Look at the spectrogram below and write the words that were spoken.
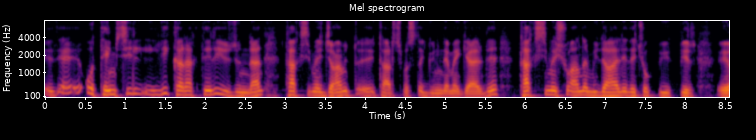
e, o temsilli karakteri yüzünden Taksim'e cami tartışması da gündeme geldi. Taksim'e şu anda müdahale de çok büyük bir e,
